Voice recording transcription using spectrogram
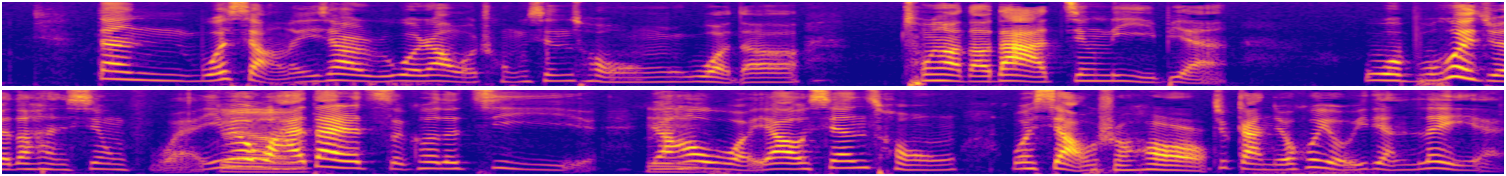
的。但我想了一下，如果让我重新从我的从小到大经历一遍，我不会觉得很幸福哎，因为我还带着此刻的记忆，然后我要先从我小时候，就感觉会有一点累哎。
